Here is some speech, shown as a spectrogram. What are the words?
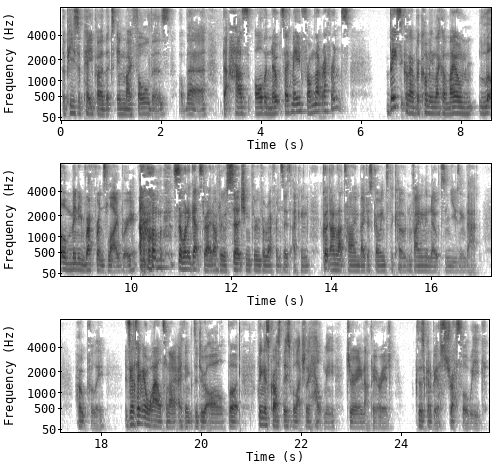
the piece of paper that's in my folders up there that has all the notes I've made from that reference. Basically, I'm becoming like a, my own little mini reference library. Um, so when it gets to it, I don't have to go searching through for references. I can cut down that time by just going to the code and finding the notes and using that, hopefully. It's going to take me a while tonight, I think, to do it all, but fingers crossed this will actually help me during that period because it's going to be a stressful week.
